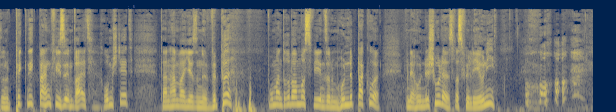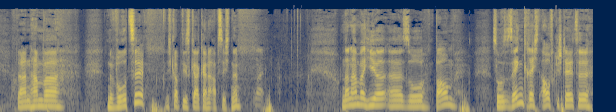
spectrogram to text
so eine Picknickbank, wie sie im Wald rumsteht. Dann haben wir hier so eine Wippe, wo man drüber muss, wie in so einem Hundeparcours in der Hundeschule. Das ist was für Leonie. Dann haben wir eine Wurzel. Ich glaube, die ist gar keine Absicht, ne? Nein. Und dann haben wir hier äh, so Baum, so senkrecht aufgestellte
